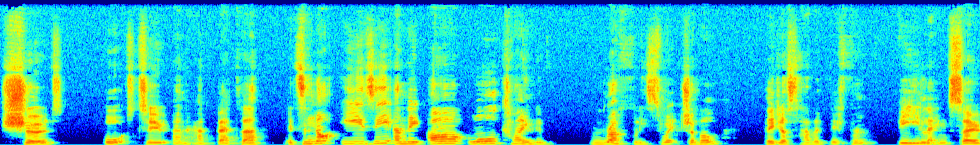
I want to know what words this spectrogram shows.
should, ought to, and had better. It's not easy, and they are all kind of roughly switchable. They just have a different feeling. So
